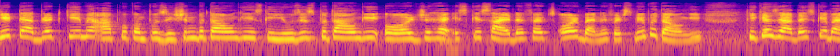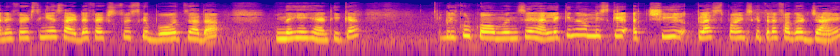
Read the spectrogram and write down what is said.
ये टैबलेट के मैं आपको कंपोजिशन बताऊँगी, इसके यूजेस बताऊँगी, और जो है इसके साइड इफेक्ट्स और बेनिफिट्स भी बताऊँगी। ठीक है, ज़्यादा इसके बेनिफिट्स नहीं है साइड इफेक्ट्स तो इसके बहुत ज़्यादा नहीं है, ठीक है? बिल्कुल कॉमन से है, लेकिन हम इसके अच्छी प्लस पॉइंट्स की तरफ़ अगर जाएँ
